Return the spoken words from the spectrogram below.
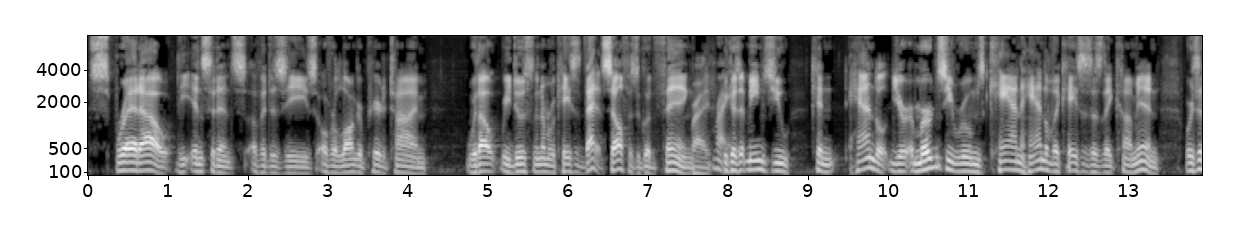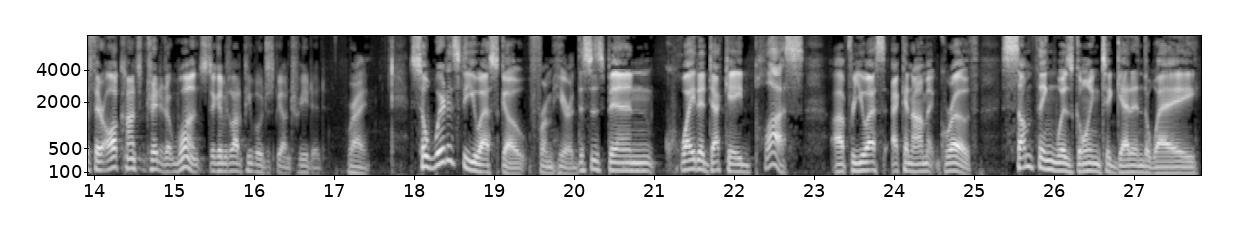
spread out the incidence of a disease over a longer period of time without reducing the number of cases, that itself is a good thing. Right. right. Because it means you can handle your emergency rooms can handle the cases as they come in. Whereas if they're all concentrated at once, there are going to be a lot of people who just be untreated. Right. So where does the U.S. go from here? This has been quite a decade plus uh, for U.S. economic growth. Something was going to get in the way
